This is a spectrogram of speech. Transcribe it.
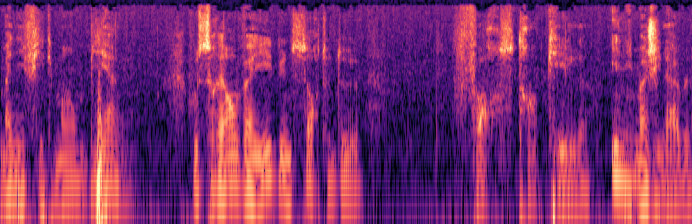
magnifiquement bien. Vous serez envahi d'une sorte de force tranquille, inimaginable.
